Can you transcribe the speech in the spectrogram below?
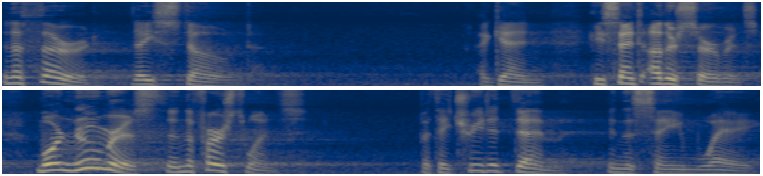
and the third they stoned. Again, he sent other servants, more numerous than the first ones, but they treated them in the same way.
